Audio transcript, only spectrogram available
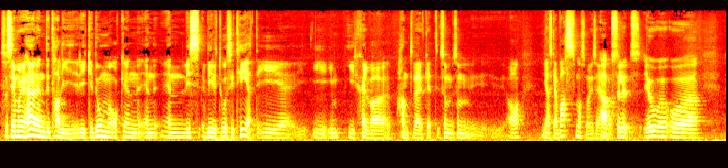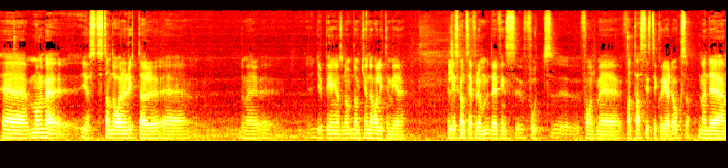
så ser man ju här en detaljrikedom och en, en, en viss virtuositet i, i, i, i själva hantverket som, som ja, ganska vass måste man ju säga. Absolut. Jo, och, och eh, många med just standarden ryttar, eh, de här eh, grupperingarna, så de, de kunde ha lite mer eller det ska jag inte säga för de, det finns fotfond eh, som är fantastiskt dekorerade också. Men det,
